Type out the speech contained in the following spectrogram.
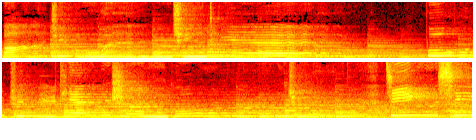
把酒问青天。不知天上宫阙，今夕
